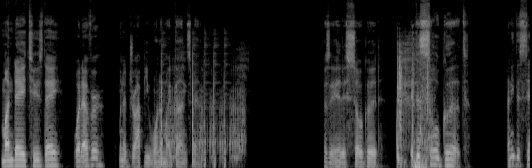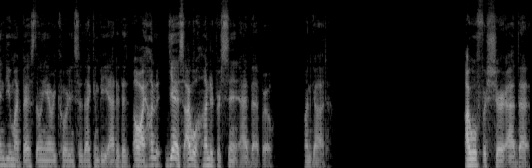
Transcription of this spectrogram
Monday, Tuesday, whatever, I'm gonna drop you one of my guns, man. Cause it is so good. It is so good. I need to send you my best only recording so that can be added. As, oh, I hundred. Yes, I will hundred percent add that, bro. On God, I will for sure add that.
